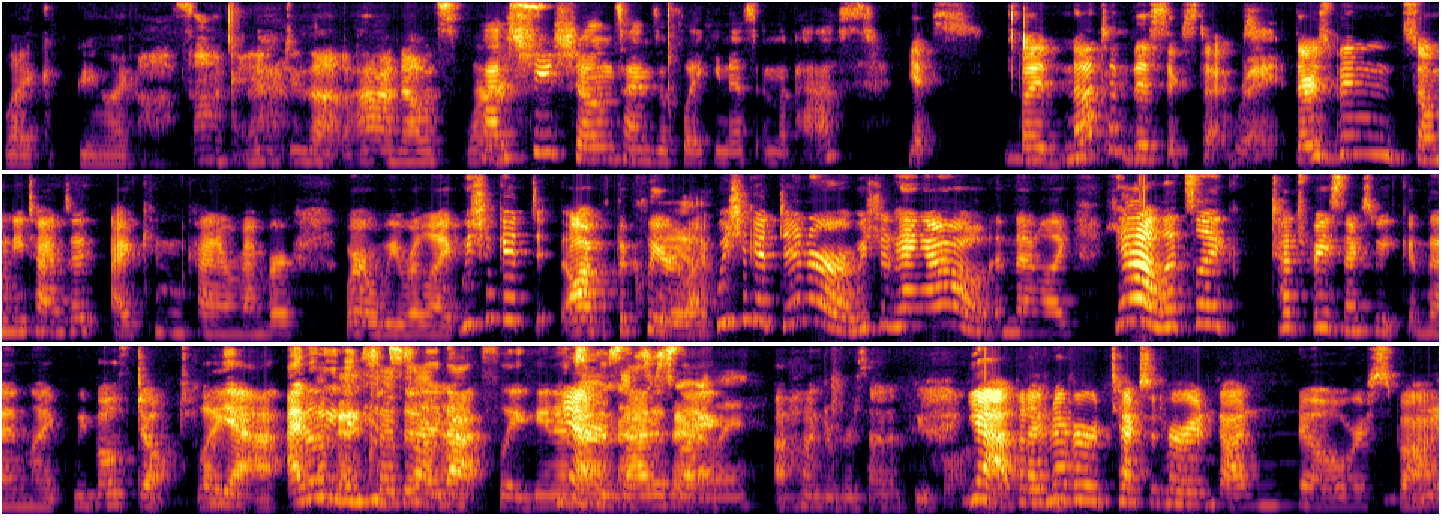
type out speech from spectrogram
Like being like, oh fuck, I didn't do that. Ah, now it's worse. Has she shown signs of flakiness in the past? Yes. But not to this extent. Right. There's been so many times I, I can kind of remember where we were like, we should get uh, the clear, Yeah. like, we should get dinner, we should hang out. And then, like, yeah, let's, like, touch base next week. And then, like, we both don't. Like, yeah, I don't Okay, even so consider that flakiness Yeah, that is like necessarily. hundred percent of people. Yeah, but I've never texted her and gotten no response.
